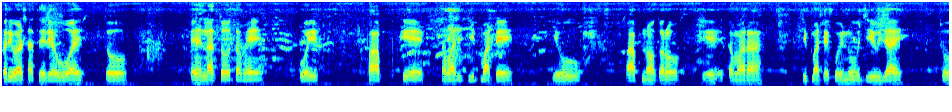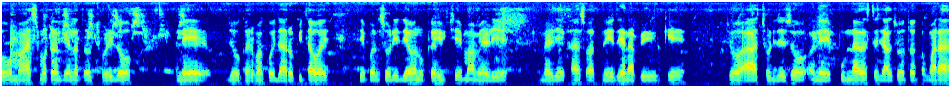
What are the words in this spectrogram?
પરિવાર સાથે રહેવું હોય, તો પહેલાં તો તમે કોઈ પાપ કે તમારી જીભ માટે એવું પાપ ન કરો કે તમારા જીભ માટે કોઈનું જીવ જાય, તો માંસ મટન પહેલાં તો છોડી દો. અને જો ઘરમાં કોઈ દારૂ પીતા હોય, તે પણ છોડી દેવાનું કહ્યું છે માં મેળીએ. મેળીએ ખાસ વાતનું એ ધ્યાન આપ્યું કે જો આ છોડી દેશો અને પૂરના રસ્તે ચાલશો, તો તમારા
